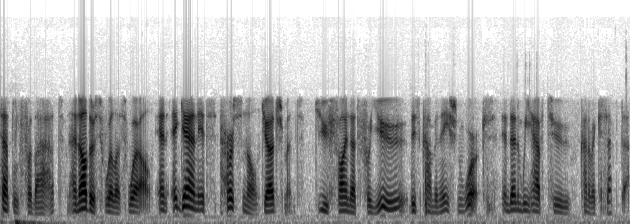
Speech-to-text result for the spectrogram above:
settled for that, and others will as well. And again, it's personal judgment. Do you find that for you this combination works? And then we have to kind of accept that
